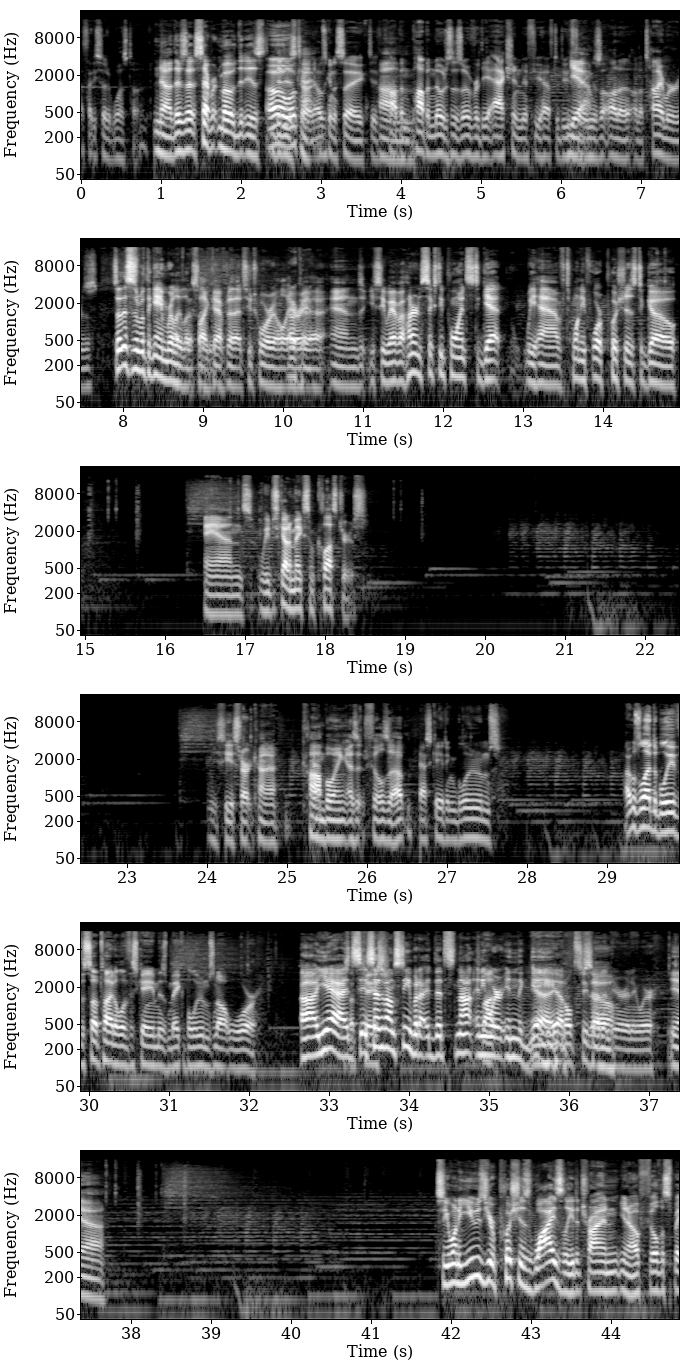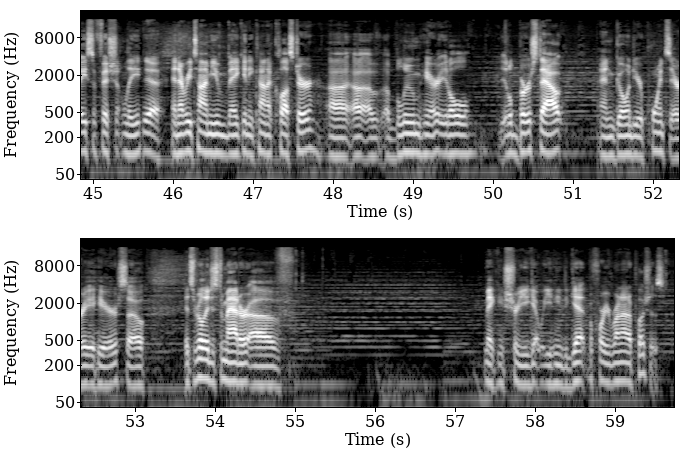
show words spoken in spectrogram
I thought you said it was timed. No, there's a separate mode that is. Oh, is okay. timed. I was going to say popping, popping notices over the action if you have to do Yeah. things on a on a timers. So this is what the game really looks like idea. after that tutorial area. And you see we have 160 points to get. We have 24 pushes to go. And we just got to make some clusters. You see you start kind of comboing as it fills up. Cascading blooms. I was led to believe the subtitle of this game is "Make Blooms Not War." Uh, yeah, it's, it says it on Steam, but I, that's not anywhere Not- in the game. Yeah, yeah. I don't see that in here anywhere. Yeah. So you want to use your pushes wisely to try and you know fill the space efficiently. Yeah. And every time you make any kind of cluster, uh, a, a bloom here, it'll it'll burst out and go into your points area here. So it's really just a matter of making sure you get what you need to get before you run out of pushes.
